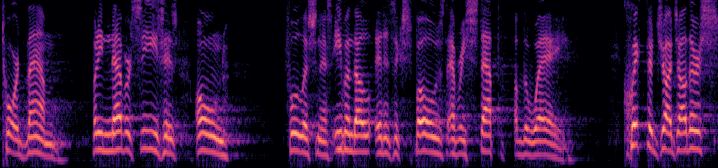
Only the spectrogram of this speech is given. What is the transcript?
toward them. But he never sees his own foolishness, even though it is exposed every step of the way. Quick to judge others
